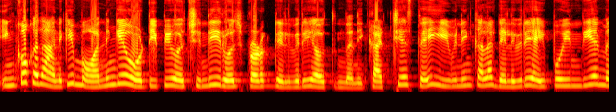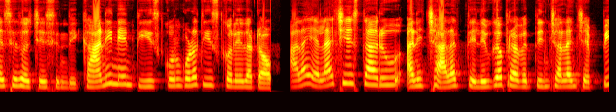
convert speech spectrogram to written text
ఇంకొక దానికి మార్నింగే ఓటీపీ వచ్చింది. ఈరోజు ప్రోడక్ట్ డెలివరీ అవుతుందని. కట్ చేస్తే ఈవినింగ్ కల్లా డెలివరీ అయిపోయింది అని మెసేజ్ వచ్చేసింది. కానీ నేను తీసుకొని కూడా తీసుకోలేదు ఆ టాప్. అలా ఎలా చేస్తారు అని చాలా తెలివిగా ప్రవర్తించాలని చెప్పి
